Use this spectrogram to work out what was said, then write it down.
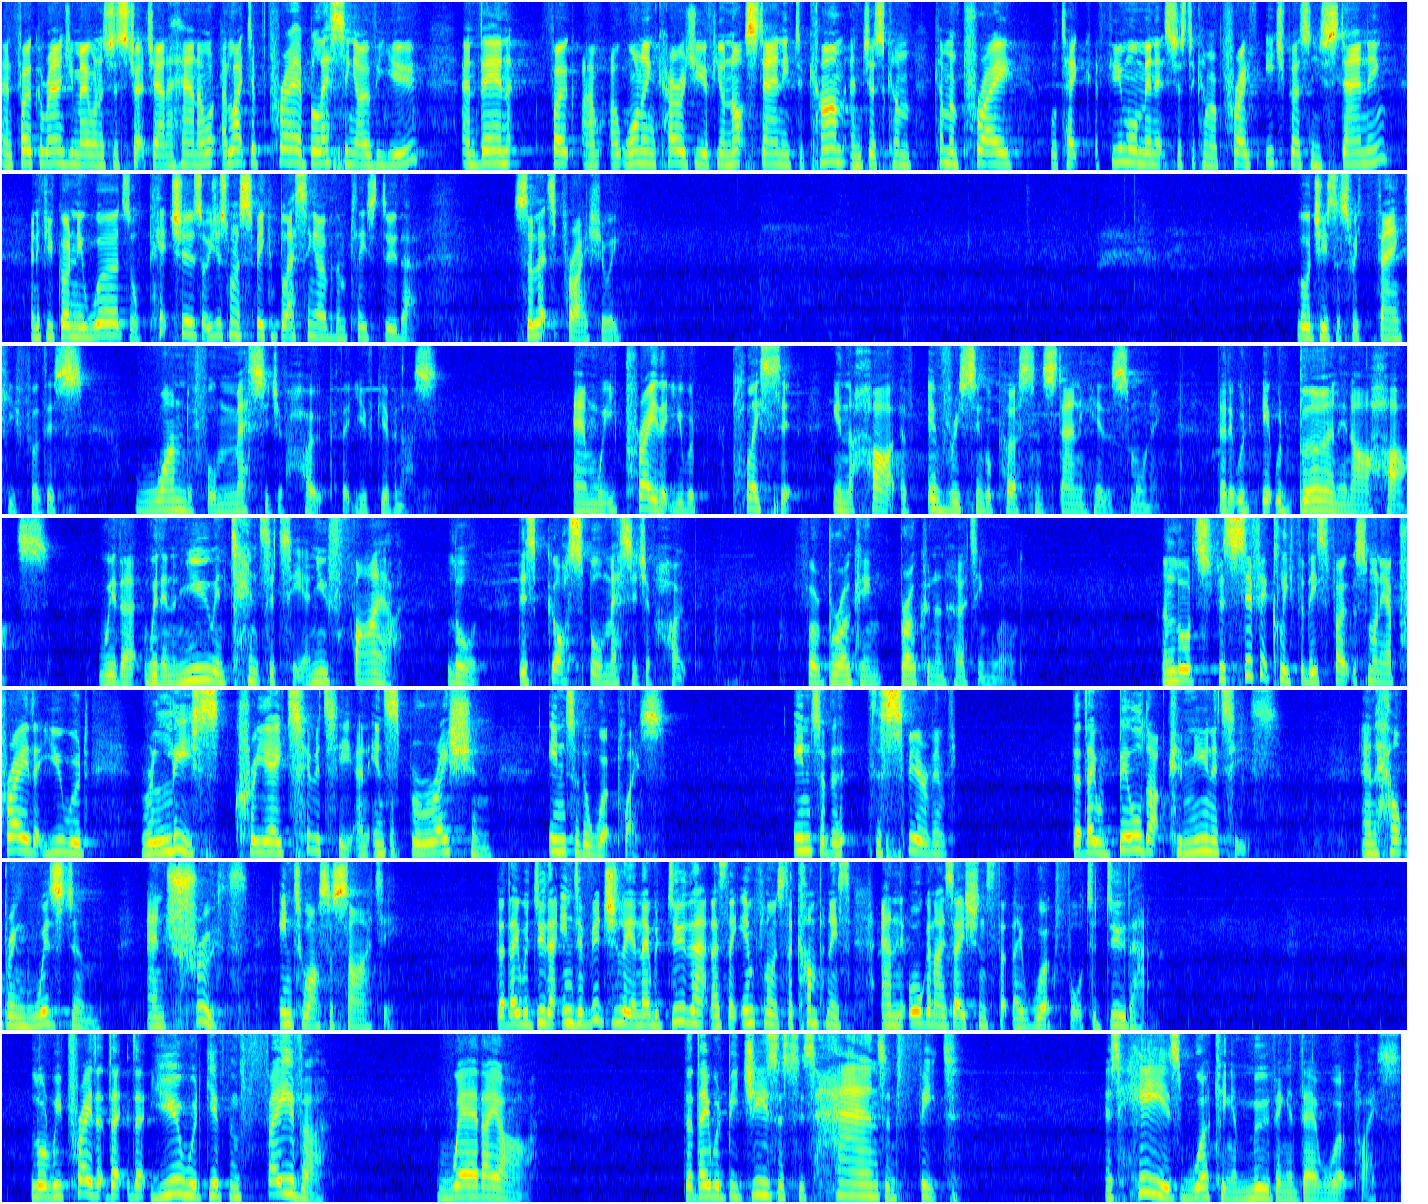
And folk around you may want to just stretch out a hand. I'd like to pray a blessing over you. And then, folk, I, I want to encourage you, if you're not standing, to come and just come, come and pray. We'll take a few more minutes just to come and pray for each person who's standing. And if you've got any words or pictures or you just want to speak a blessing over them, please do that. So let's pray, shall we? Lord Jesus, we thank you for this wonderful message of hope that you've given us. And we pray that you would place it in the heart of every single person standing here this morning, that it would, it would burn in our hearts with a, with a new intensity, a new fire, Lord, this gospel message of hope for a broken, broken and hurting world. And Lord, specifically for these folk this morning, I pray that you would release creativity and inspiration into the workplace, into the, the sphere of influence, that they would build up communities and help bring wisdom and truth into our society. That they would do that individually and they would do that as they influence the companies and the organizations that they work for to do that. Lord, we pray that, that, that you would give them favor where they are, that they would be Jesus' hands and feet as he is working and moving in their workplace.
